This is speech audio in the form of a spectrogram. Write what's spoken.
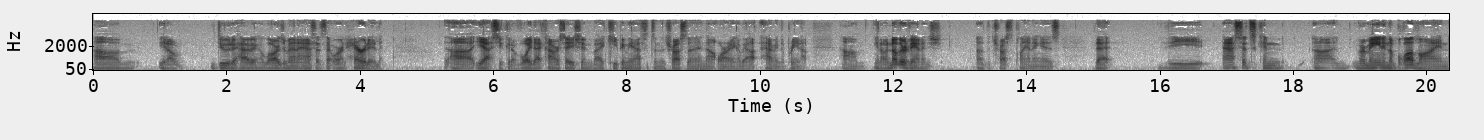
um, you know, due to having a large amount of assets that were inherited, uh, yes, you could avoid that conversation by keeping the assets in the trust and then not worrying about having the prenup. Um, you know, another advantage of the trust planning is that the assets can uh, remain in the bloodline.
